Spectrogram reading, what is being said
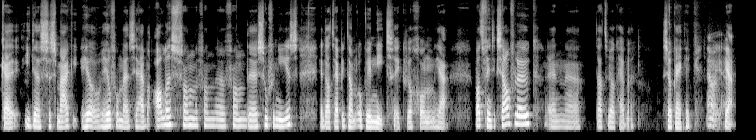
Kijk, ieder zijn smaak. Heel, heel veel mensen hebben alles van, van, uh, van de souvenirs. En dat heb ik dan ook weer niet. Ik wil gewoon, ja, wat vind ik zelf leuk? En uh, dat wil ik hebben. Zo kijk ik. Oh ja. ja.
